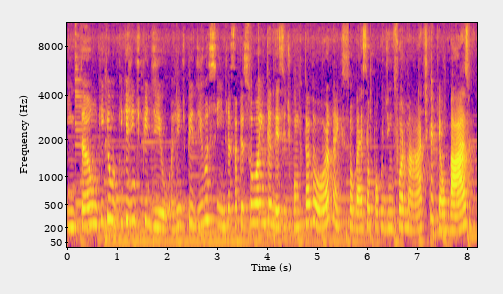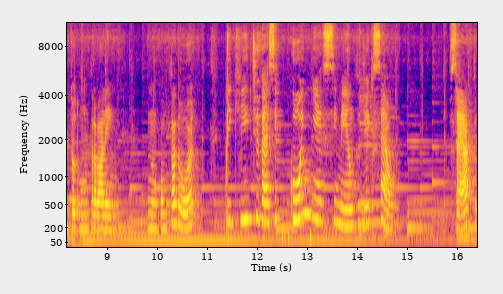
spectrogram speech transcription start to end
Então, o que, que, o que, que a gente pediu? A gente pediu assim que essa pessoa entendesse de computador, né, que soubesse um pouco de informática, que é o básico que todo mundo trabalha em num computador, e que tivesse conhecimento de Excel. Certo?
